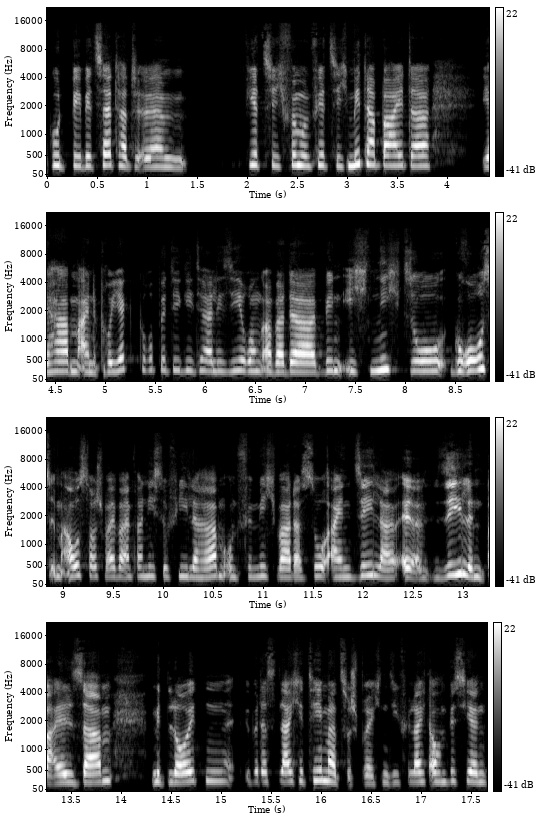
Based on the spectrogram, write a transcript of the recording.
gut, BBZ hat ähm, 40, 45 Mitarbeiter. Wir haben eine Projektgruppe Digitalisierung, aber da bin ich nicht so groß im Austausch, weil wir einfach nicht so viele haben. Und für mich war das so ein Seele, äh, Seelenbalsam, mit Leuten über das gleiche Thema zu sprechen, die vielleicht auch ein bisschen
